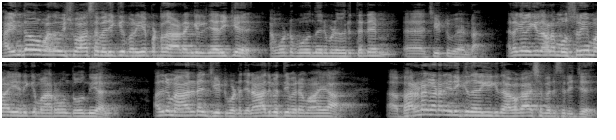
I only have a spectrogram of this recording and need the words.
ഹൈന്ദവ മതവിശ്വാസം എനിക്ക് പ്രിയപ്പെട്ടതാണെങ്കിൽ ഞാൻ എനിക്ക് അങ്ങോട്ട് പോകുന്നതിന് ഇവിടെ ഒരുത്തന്റെയും ചീട്ട് വേണ്ട. അല്ലെങ്കിൽ എനിക്ക് നാളെ മുസ്ലിമായി എനിക്ക് മാറണമെന്ന് തോന്നിയാൽ അതിനും ആരുടെയും ചീട്ട് വേണ്ട. ജനാധിപത്യപരമായ ഭരണഘടന എനിക്ക് നൽകിയിരിക്കുന്ന അവകാശമനുസരിച്ച്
